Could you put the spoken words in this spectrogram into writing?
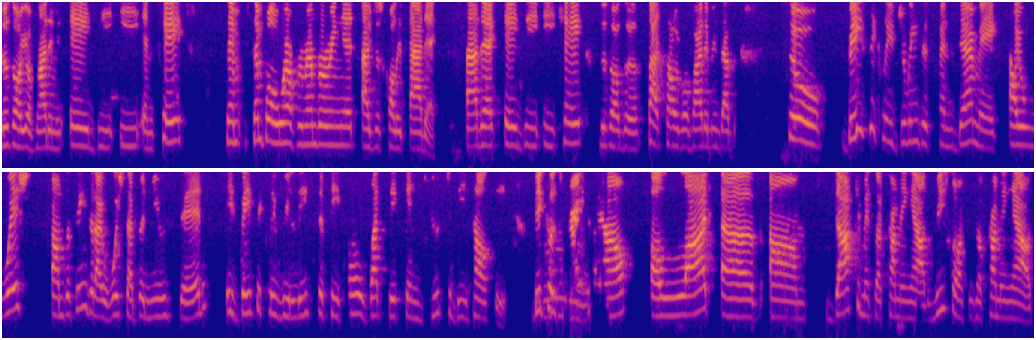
Those are your vitamin A, D, E, and K. Sim- simple way of remembering it, I just call it ADEK. ADEK, A, D, E, K. Those are the fat soluble vitamins that. So basically, during this pandemic, I wish um, the thing that I wish that the news did is basically release to people what they can do to be healthy. Because mm-hmm. right now, a lot of um, documents are coming out, resources are coming out,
